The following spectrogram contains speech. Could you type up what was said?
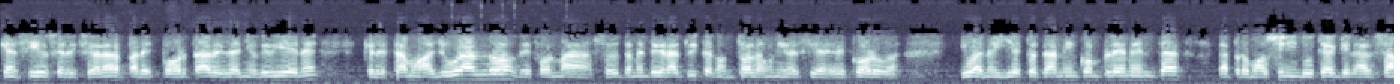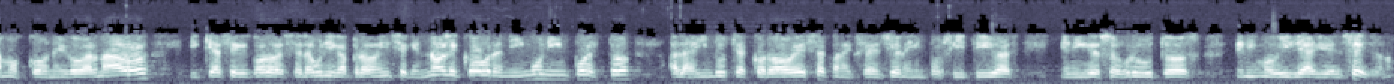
que han sido seleccionadas para exportar el año que viene, que le estamos ayudando de forma absolutamente gratuita con todas las universidades de Córdoba. Y bueno, y esto también complementa la promoción industrial que lanzamos con el gobernador y que hace que Córdoba sea la única provincia que no le cobra ningún impuesto a las industrias cordobesas con exenciones impositivas en ingresos brutos, en inmobiliario y en sello, ¿no?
